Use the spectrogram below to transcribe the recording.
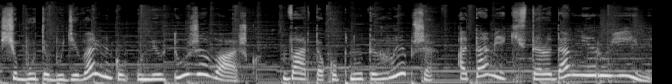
що бути будівельником у них дуже важко. Варто копнути глибше, а там якісь стародавні руїни.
